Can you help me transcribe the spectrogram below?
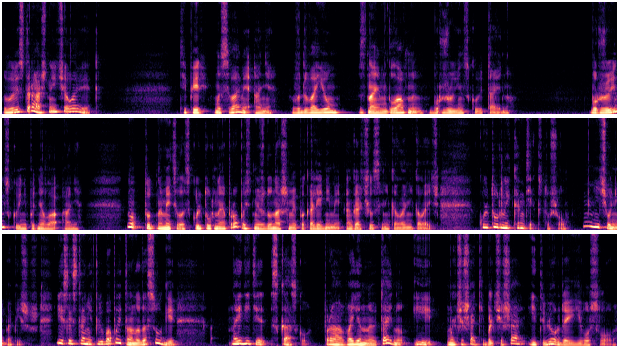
Вы страшный человек. Теперь мы с вами, Аня, вдвоем знаем главную буржуинскую тайну. Буржуинскую не подняла Аня. Ну, тут наметилась культурная пропасть между нашими поколениями, огорчился Николай Николаевич. Культурный контекст ушел. Ничего не попишешь. Если станет любопытно на досуге, найдите сказку про военную тайну и мальчиша-кибальчиша и твердое его слово.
